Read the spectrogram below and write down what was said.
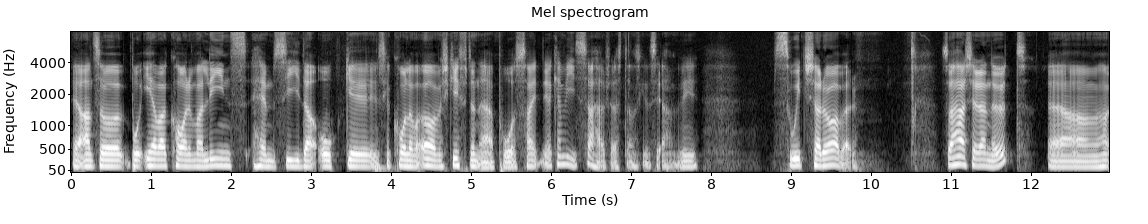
eh, alltså på Eva-Karin Wallins hemsida och eh, ska kolla vad överskriften är på sajten. Jag kan visa här förresten, ska vi se. Vi switchar över. Så här ser den ut. Uh,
